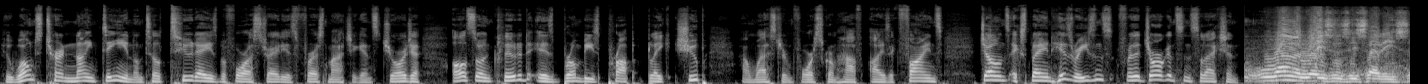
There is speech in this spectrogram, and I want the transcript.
who won't turn 19 until two days before Australia's first match against Georgia. Also included is Brumbies prop Blake Schoupp and Western Force scrum half Isaac Fines. Jones explained his reasons for the Jorgensen selection. One of the reasons is that he's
